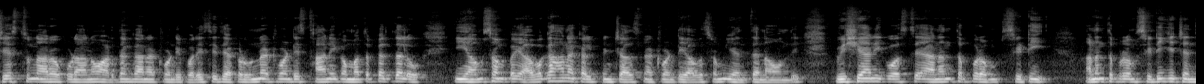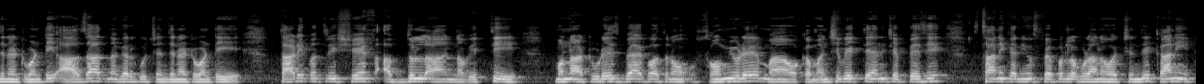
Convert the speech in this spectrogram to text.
చేస్తున్నారో కూడాను అర్థం కానటువంటి పరిస్థితి అక్కడ ఉన్నటువంటి స్థానిక మత పెద్దలు ఈ అంశంపై అవగాహన కల్పించాల్సినటువంటి అవసరం ఎంతైనా ఉంది. విషయానికి వస్తే అనంతపురం సిటీ అనంతపురం సిటీకి చెందినటువంటి ఆజాద్ నగర్కు చెందినటువంటి తాడిపత్రి షేక్ అబ్దుల్లా అన్న వ్యక్తి మొన్న టూ డేస్ బ్యాక్ అతను సౌమ్యుడే మా ఒక మంచి వ్యక్తి అని చెప్పేసి స్థానిక న్యూస్ పేపర్లో కూడాను వచ్చింది. కానీ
